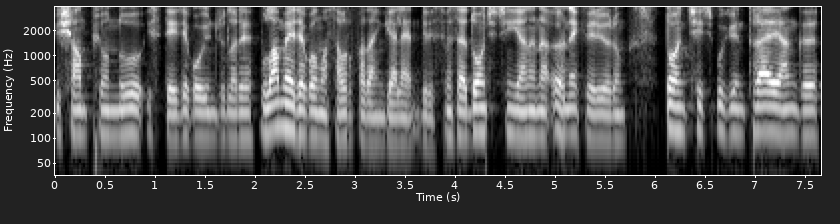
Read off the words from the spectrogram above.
bir şampiyonluğu isteyecek oyuncuları bulamayacak olması Avrupa'dan gelen birisi. Mesela Doncic'in yanına örnek veriyorum. Doncic bugün Trae Young'ı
